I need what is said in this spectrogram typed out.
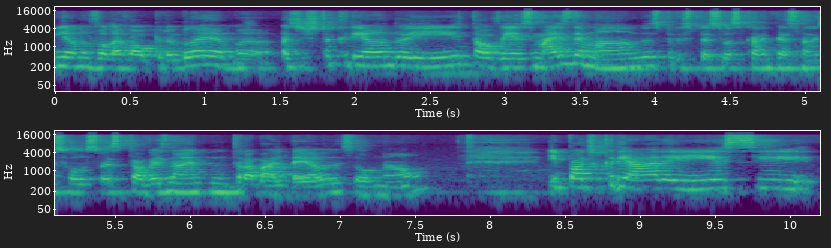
e eu não vou levar o problema, a gente está criando aí talvez mais demandas para as pessoas ficarem pensando em soluções que talvez não entrem no trabalho delas ou não. E pode criar aí esse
